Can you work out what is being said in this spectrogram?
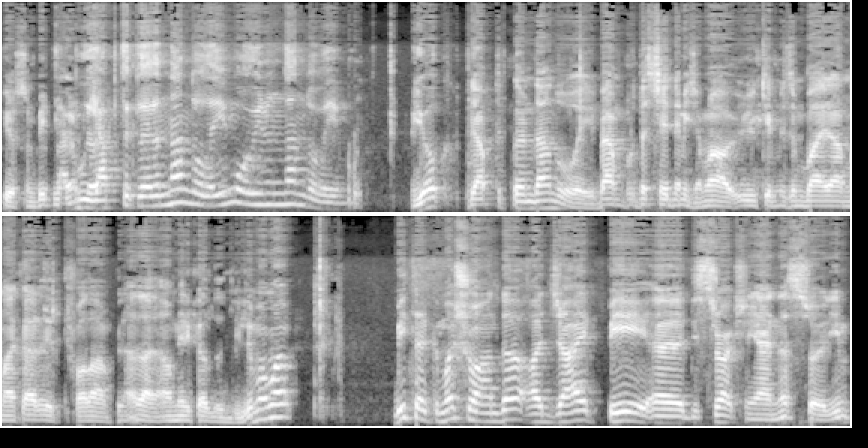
diyorsun bilmiyorum. Ya bu da. yaptıklarından dolayı mı oyunundan dolayı mı? Yok yaptıklarından dolayı. Ben burada şey demeyeceğim. Ha, ülkemizin bayrağını hakaret etti falan filan. Yani Amerikalı değilim ama bir takıma şu anda acayip bir e, distraction yani nasıl söyleyeyim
